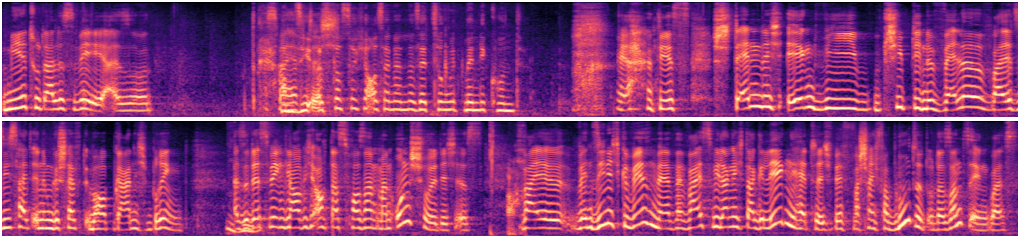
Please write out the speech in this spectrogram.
mir tut alles weh. Also das war Haben Sie heftig. öfters solche Auseinandersetzungen mit Mandy Kund? Ja, die ist ständig irgendwie, schiebt die eine Welle, weil sie es halt in einem Geschäft überhaupt gar nicht bringt. Also deswegen glaube ich auch, dass Frau Sandmann unschuldig ist. Weil wenn sie nicht gewesen wäre, wer weiß, wie lange ich da gelegen hätte. Ich wäre wahrscheinlich verblutet oder sonst irgendwas.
